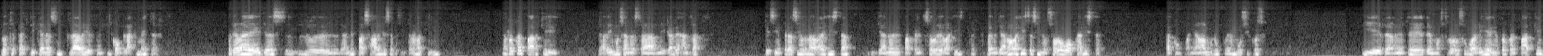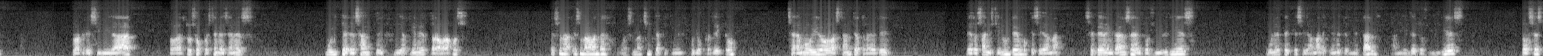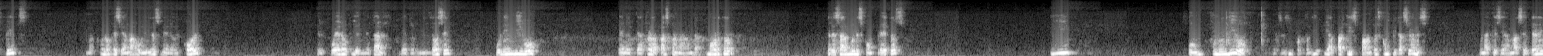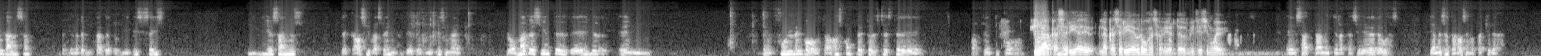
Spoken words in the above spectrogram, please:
lo que practican es un claro y auténtico black metal. Prueba de ello es el año pasado, ya se presentaron aquí en Rock al Parque y ya vimos a nuestra amiga Alejandra, que siempre ha sido la bajista, ya no en el papel solo de bajista, bueno, ya no bajista, sino solo vocalista. Acompañaba a un grupo de músicos y realmente demostró su valía en Rock al Parque, su agresividad, toda su opuesta en escenas muy interesante. Ella tiene trabajos. Es una, es una banda o es una chica que tiene, cuyo proyecto se ha movido bastante a través de, de los años. Tiene un demo que se llama Sed de Venganza del 2010, un EP que se llama Legiones del Metal, también del 2010, dos splits, uno que se llama Unidos en el Alcohol, el Cuero y el Metal, de 2012, un en vivo en el Teatro de la Paz con la banda Mordor tres álbumes completos y un, un vivo, eso es importante, y ha participado en dos compilaciones, una que se llama Sed de Venganza, Regiones de Mitad de 2016, y 10 años de Caos y Blasfemia, de 2019. Lo más reciente de ellos en, en full length o trabajos completos es este de auténtico. La cacería de, la cacería de brujas, Javier, de 2019. Exactamente, la cacería de brujas. Ya en ese trabajo se nota que la,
